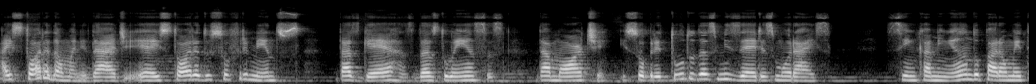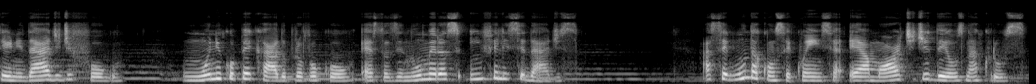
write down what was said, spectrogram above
A história da humanidade é a história dos sofrimentos, das guerras, das doenças, da morte e, sobretudo, das misérias morais, se encaminhando para uma eternidade de fogo. Um único pecado provocou estas inúmeras infelicidades. A segunda consequência é a morte de Deus na cruz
